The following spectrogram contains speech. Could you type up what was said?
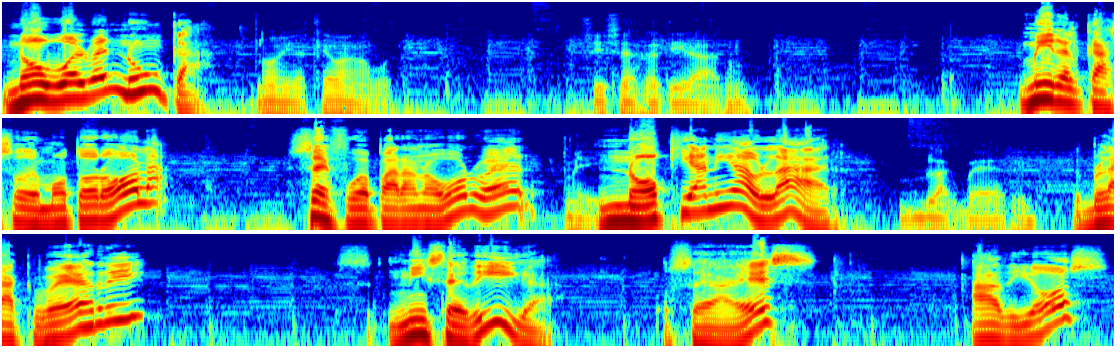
no vuelven nunca. No, ¿y a qué van a volver? Si se retiraron. Mira el caso de Motorola. Se fue para no volver. Sí. Nokia ni hablar. Blackberry. BlackBerry ni se diga. O sea, es adiós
